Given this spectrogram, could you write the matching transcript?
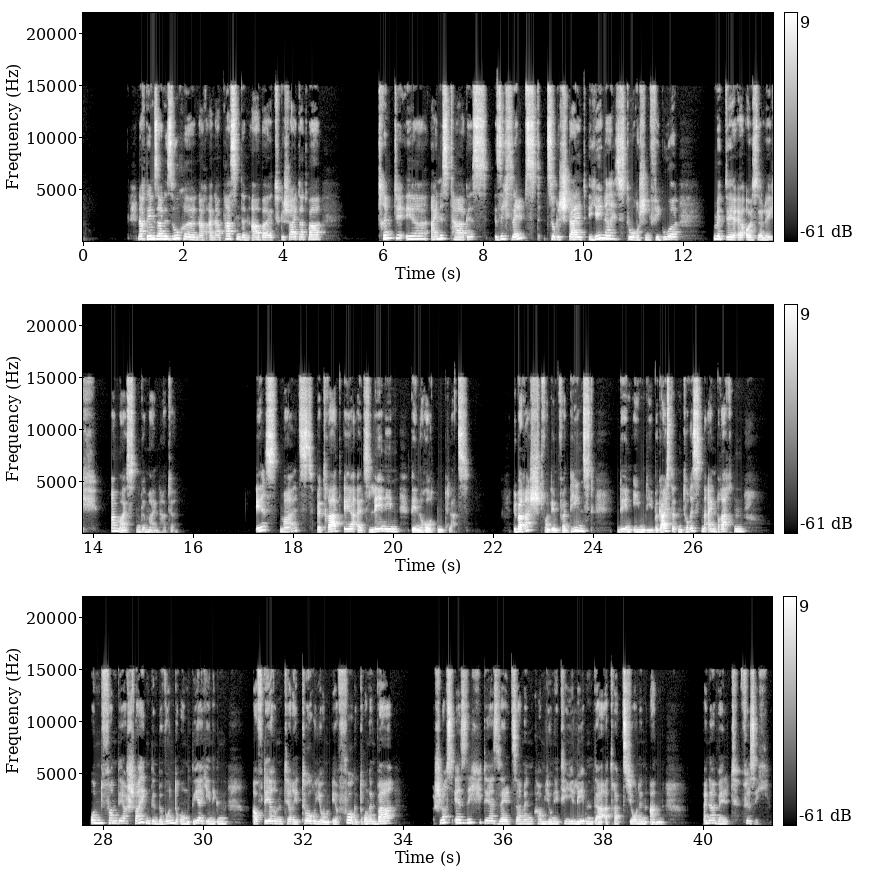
Nachdem seine Suche nach einer passenden Arbeit gescheitert war, trimmte er eines Tages sich selbst zur Gestalt jener historischen Figur, mit der er äußerlich am meisten gemein hatte. Erstmals betrat er als Lenin den Roten Platz. Überrascht von dem Verdienst, den ihm die begeisterten Touristen einbrachten, und von der schweigenden Bewunderung derjenigen, auf deren Territorium er vorgedrungen war, schloss er sich der seltsamen Community lebender Attraktionen an, einer Welt für sich.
